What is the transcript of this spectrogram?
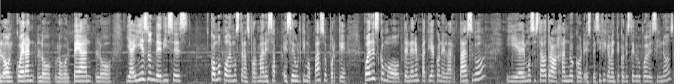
lo, encueran, lo, lo golpean, lo y ahí es donde dices cómo podemos transformar esa, ese último paso, porque puedes como tener empatía con el hartazgo y hemos estado trabajando con, específicamente con este grupo de vecinos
